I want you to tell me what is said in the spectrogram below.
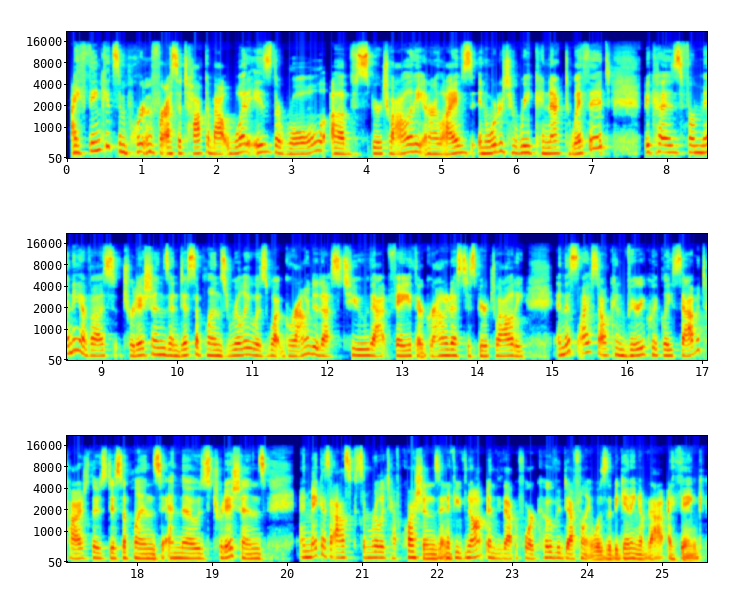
I think it's important for us to talk about what is the role of spirituality in our lives in order to reconnect with it. Because for many of us, traditions and disciplines really was what grounded us to that faith or grounded us to spirituality. And this lifestyle can very quickly sabotage those disciplines and those traditions and make us ask some really tough questions. And if you've not been through that before, COVID definitely was the beginning of that, I think.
